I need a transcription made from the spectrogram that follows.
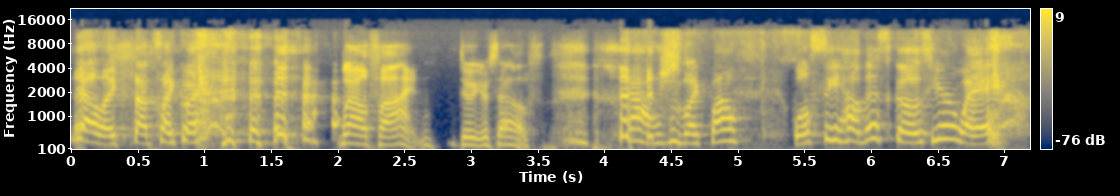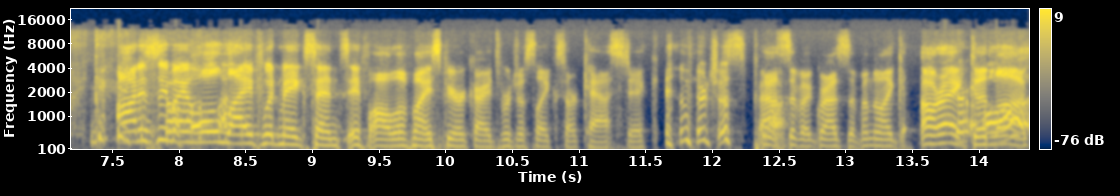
yeah like that's like well, fine. Do it yourself. yeah she's like well we'll see how this goes your way Honestly, my whole life would make sense if all of my spirit guides were just like sarcastic and they're just passive aggressive and they're like, all right, They're good all- luck.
